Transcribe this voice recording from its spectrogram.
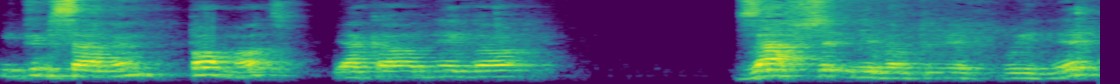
I tym samym pomoc, jaka od niego zawsze i niewątpliwie wpłynie,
